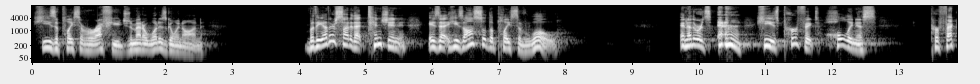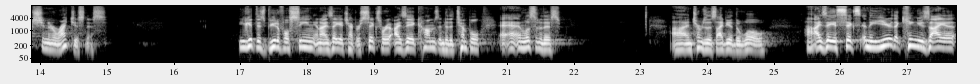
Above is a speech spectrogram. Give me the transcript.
He's a place of refuge no matter what is going on. But the other side of that tension is that he's also the place of woe. In other words, he is perfect holiness, perfection, and righteousness. You get this beautiful scene in Isaiah chapter 6 where Isaiah comes into the temple, and listen to this uh, in terms of this idea of the woe. Uh, Isaiah 6 In the year that King Uzziah,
